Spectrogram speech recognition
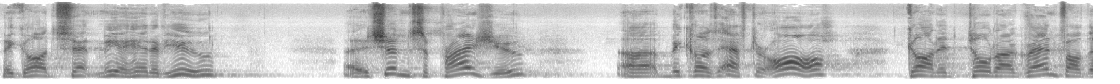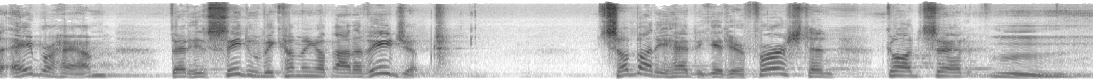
that God sent me ahead of you. Uh, it shouldn't surprise you uh, because, after all, God had told our grandfather Abraham that his seed would be coming up out of Egypt. Somebody had to get here first, and God said, Hmm,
